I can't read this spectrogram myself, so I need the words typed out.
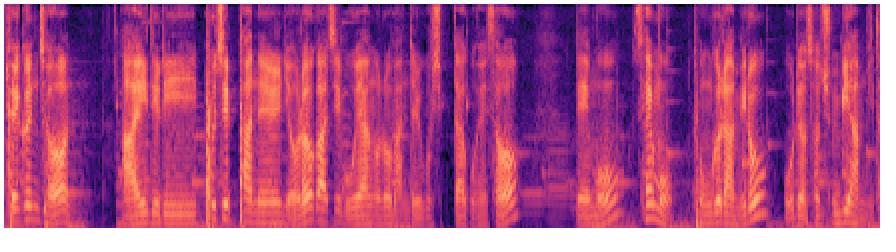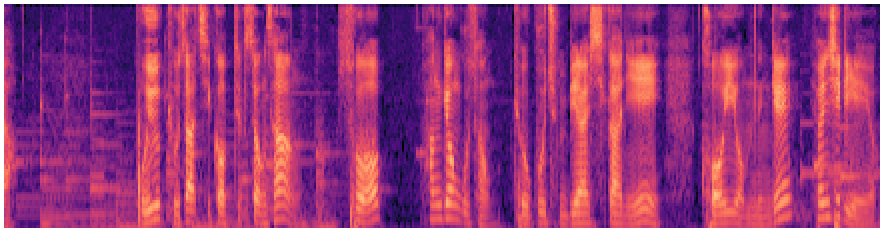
퇴근 전 아이들이 표지판을 여러 가지 모양으로 만들고 싶다고 해서 네모, 세모, 동그라미로 오려서 준비합니다. 보육교사 직업 특성상 수업, 환경 구성, 교구 준비할 시간이 거의 없는 게 현실이에요.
